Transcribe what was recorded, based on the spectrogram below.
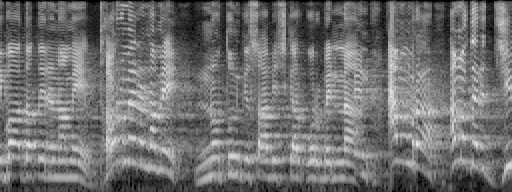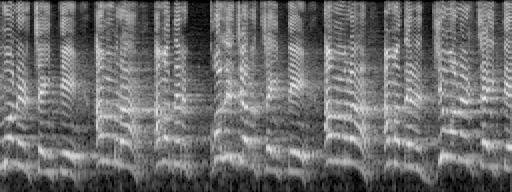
ইবাদতের নামে, ধর্মের নামে নতুন কিছু আবিষ্কার করবেন না। আমরা আমাদের জীবনের চাইতে, আমরা আমাদের কলেজের চাইতে, আমরা আমাদের জীবনের চাইতে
